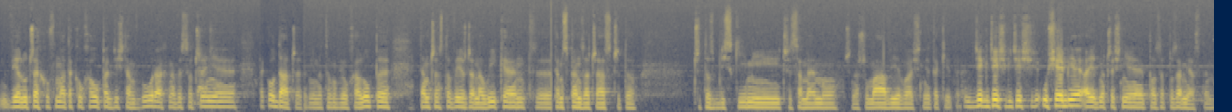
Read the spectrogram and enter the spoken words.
wielu Czechów ma taką chałupę gdzieś tam w górach, na Wysoczynie, taką daczę. Oni na to mówią chalupy. Tam często wyjeżdża na weekend, e, tam spędza czas, czy to czy to z bliskimi, czy samemu, czy na Szumawie właśnie, takie, gdzie, gdzieś, gdzieś u siebie, a jednocześnie poza, poza miastem.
